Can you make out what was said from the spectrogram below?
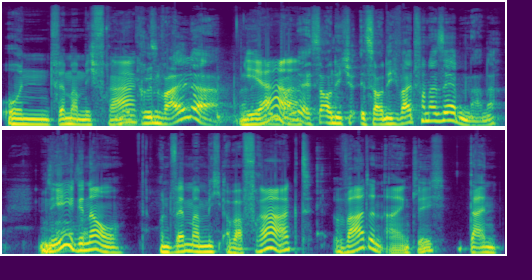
Und wenn man mich fragt. Grünwalder. Ja. Grünwalder ist auch nicht, ist auch nicht weit von der Säbener, ne? Muss nee, genau. Und wenn man mich aber fragt, war denn eigentlich dein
